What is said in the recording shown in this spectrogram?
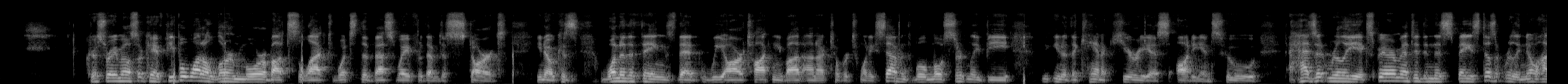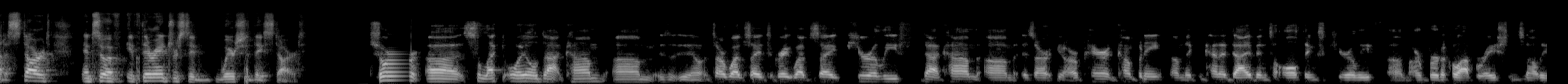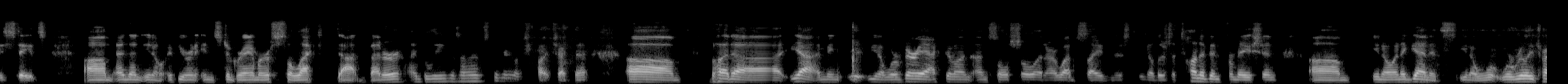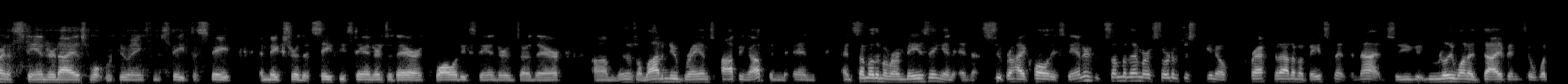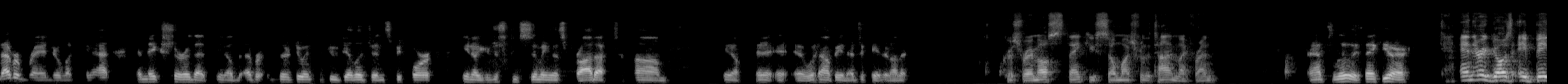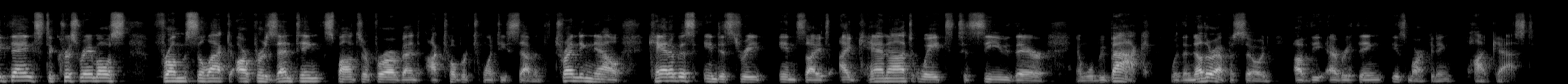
Chris Ramos, okay, if people want to learn more about Select, what's the best way for them to start? You know, because one of the things that we are talking about on October 27th will most certainly be, you know, the kind of curious audience who hasn't really experimented in this space, doesn't really know how to start. And so if, if they're interested, where should they start? Sure. Uh, selectoil.com um, is you know it's our website. It's a great website. Curaleaf.com um, is our you know our parent company. Um, they can kind of dive into all things Curaleaf, um, our vertical operations in all these states. Um, and then you know if you're an Instagrammer, select.better I believe is our Instagram. I should probably check that. Um, but uh, yeah, I mean, you know, we're very active on, on social and our website, and there's you know there's a ton of information. Um, you know, and again, it's you know we're, we're really trying to standardize what we're doing from state to state and make sure that safety standards are there and quality standards are there. Um, there's a lot of new brands popping up, and and and some of them are amazing and, and super high quality standards, but some of them are sort of just you know crafted out of a basement and not. So you, you really want to dive into whatever brand you're looking at and make sure that you know they're doing due diligence before you know you're just consuming this product, um, you know, and, and without being educated on it. Chris Ramos, thank you so much for the time, my friend. Absolutely, thank you, Eric. And there he goes. A big thanks to Chris Ramos from Select, our presenting sponsor for our event, October 27th. Trending now, cannabis industry insights. I cannot wait to see you there. And we'll be back with another episode of the Everything is Marketing podcast.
